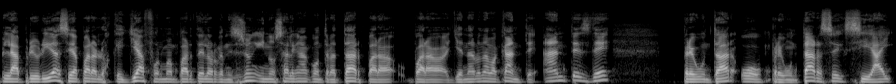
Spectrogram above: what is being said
la prioridad sea para los que ya forman parte de la organización y no salen a contratar para, para llenar una vacante antes de preguntar o preguntarse si hay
